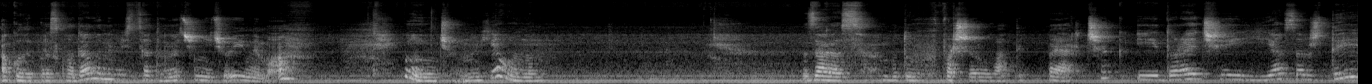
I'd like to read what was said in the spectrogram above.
А коли порозкладала на місця, то наче нічого і нема. Ні, нічого, ну є воно. Зараз буду фарширувати перчик. І, до речі, я завжди,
